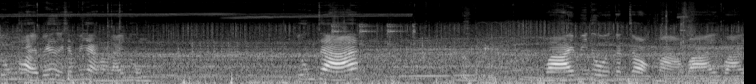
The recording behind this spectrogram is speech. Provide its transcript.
ลุง ถอยไปเถอะฉันไม่อยากทำร้ายลุง ลุงจ๋าวายไม่โดนกระจอกหมาวายวาย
